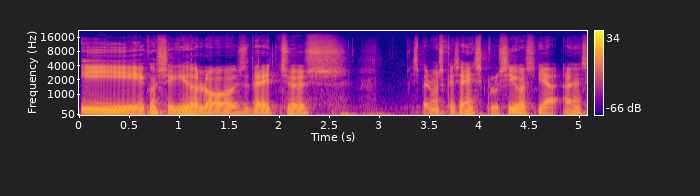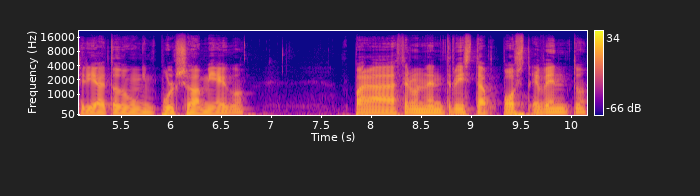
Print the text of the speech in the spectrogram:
y he conseguido los derechos, esperemos que sean exclusivos, ya eh, sería todo un impulso a mi ego, para hacer una entrevista post-evento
